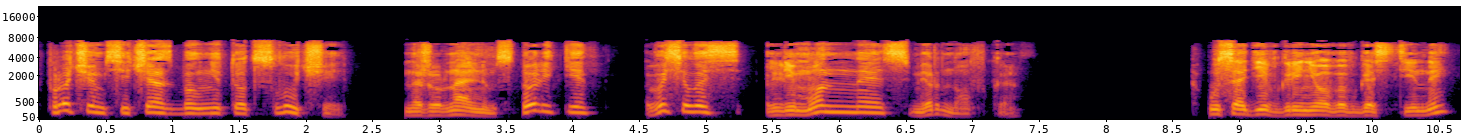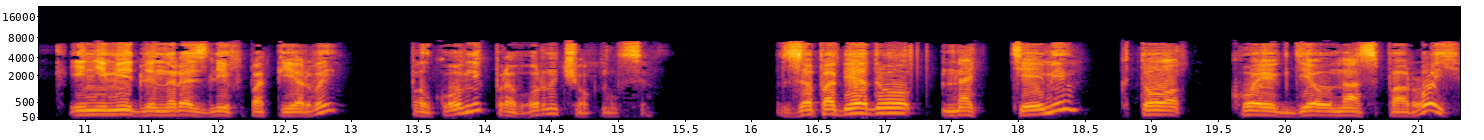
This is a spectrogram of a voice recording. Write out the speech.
Впрочем, сейчас был не тот случай. На журнальном столике высилась лимонная смирновка. Усадив Гринева в гостиной и немедленно разлив по первой, полковник проворно чокнулся. За победу над теми, кто кое-где у нас порой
